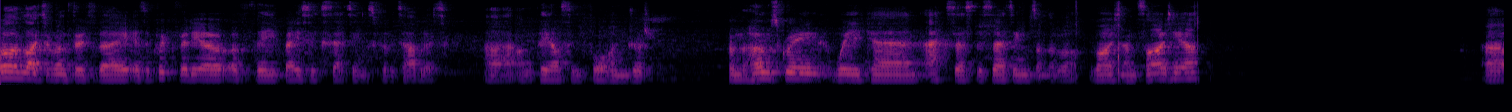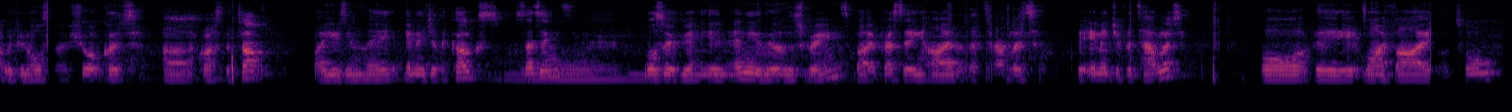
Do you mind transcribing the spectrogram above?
What I'd like to run through today is a quick video of the basic settings for the tablet uh, on the PLC 400. From the home screen we can access the settings on the right hand side here. Uh, we can also shortcut uh, across the top by using the image of the cogs settings. Also if you're in any of the other screens by pressing either the tablet, the image of the tablet or the Wi-Fi tool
